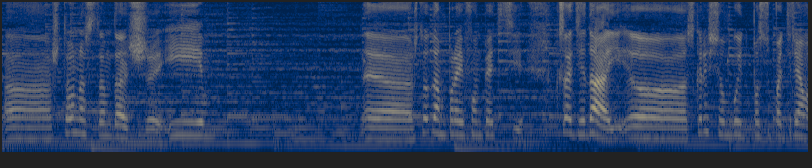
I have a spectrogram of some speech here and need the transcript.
А, что у нас там дальше? И Э, что там про iPhone 5C? Кстати, да, э, скорее всего, он будет поступать прям,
